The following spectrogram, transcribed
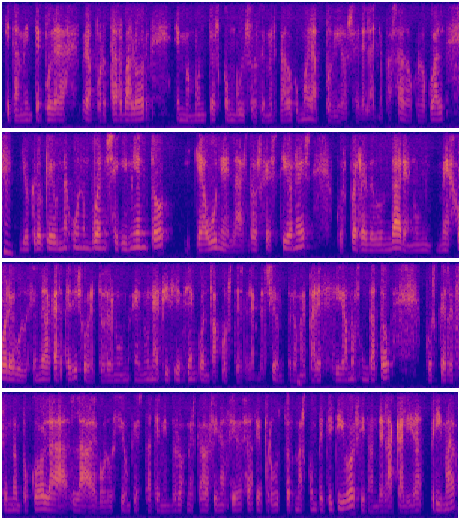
que también te puede aportar valor en momentos convulsos de mercado como ha podido ser el año pasado. Con lo cual, mm. yo creo que un, buen seguimiento y que aúne las dos gestiones, pues puede redundar en una mejor evolución de la cartera y sobre todo en, una eficiencia en cuanto a costes de la inversión. Pero me parece, digamos, un dato pues que refrenda un poco la, evolución que está teniendo los mercados financieros hacia productos más competitivos y donde la calidad prima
